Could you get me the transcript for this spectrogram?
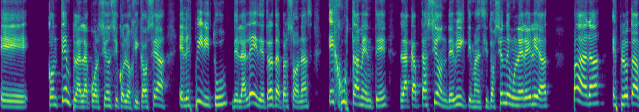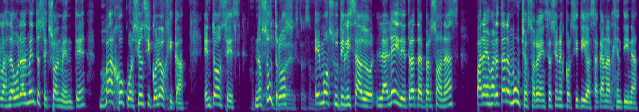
eh, contempla la coerción psicológica, o sea, el espíritu de la ley de trata de personas es justamente la captación de víctimas en situación de vulnerabilidad para explotarlas laboralmente o sexualmente bajo coerción psicológica. Entonces, nosotros no hemos utilizado la ley de trata de personas para desbaratar a muchas organizaciones coercitivas acá en Argentina.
